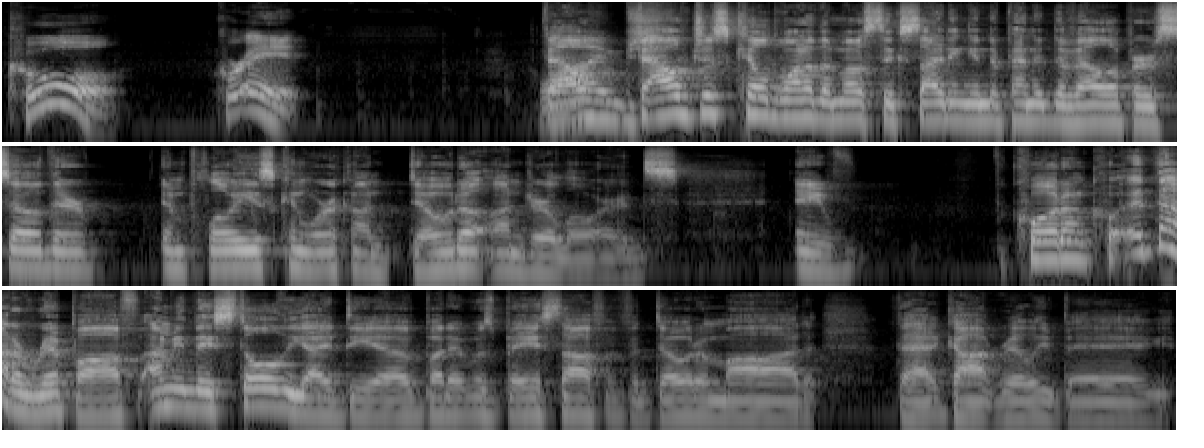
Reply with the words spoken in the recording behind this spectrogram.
Cool. Great. Valve, I'm sh- Valve just killed one of the most exciting independent developers so their employees can work on Dota Underlords. A quote unquote, not a ripoff. I mean, they stole the idea, but it was based off of a Dota mod that got really big.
